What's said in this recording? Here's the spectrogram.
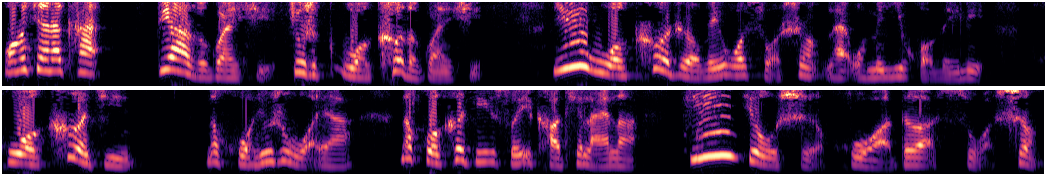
我们先来看第二个关系，就是我克的关系，因为我克者为我所胜。来，我们以火为例，火克金，那火就是我呀。那火克金，所以考题来了，金就是火的所胜，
